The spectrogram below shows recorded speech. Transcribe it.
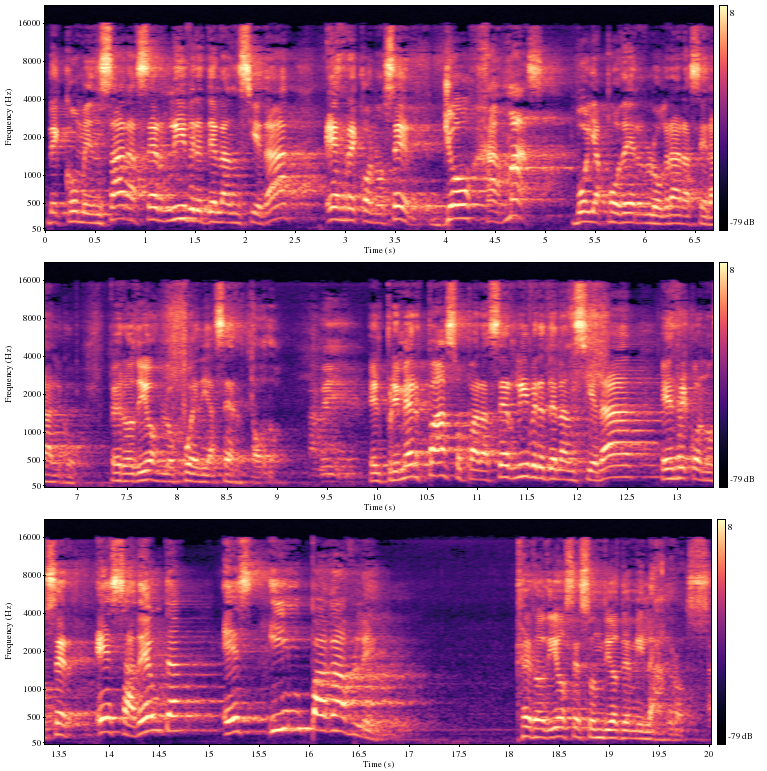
de comenzar a ser libres de la ansiedad es reconocer, yo jamás voy a poder lograr hacer algo, pero Dios lo puede hacer todo. El primer paso para ser libres de la ansiedad es reconocer esa deuda es impagable, pero Dios es un Dios de milagros.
